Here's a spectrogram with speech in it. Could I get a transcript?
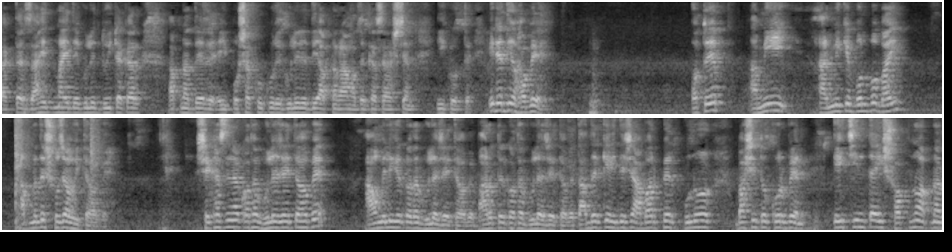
ডাক্তার জাহিদ মাহিদ, এগুলি দুই টাকার আপনাদের এই পোশাক কুকুর এগুলি দিয়ে আপনারা আমাদের কাছে আসছেন ই করতে। এটা দিয়ে হবে? অতএব আমি আর্মিকে বলব ভাই, আপনাদের সোজা হইতে হবে। শেখ হাসিনার কথা ভুলে যাইতে হবে। আওয়ামী লীগের কথা ভুলে যাইতে হবে, ভারতের কথা ভুলে যাইতে হবে। তাদেরকে এই দেশে আবার ফের পুনর্বাসিত করবেন, এই চিন্তা এই স্বপ্ন আপনার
